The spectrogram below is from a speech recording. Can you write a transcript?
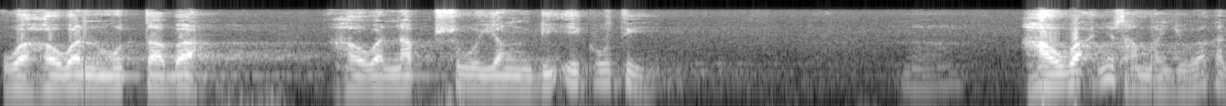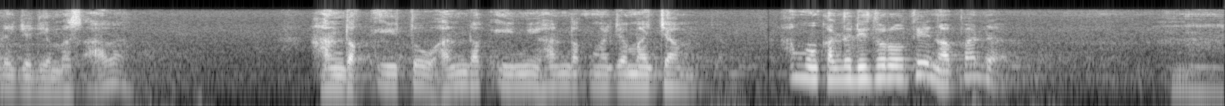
Wahawan mutabah hawa nafsu yang diikuti hawanya sama juga kalau jadi masalah. Hendak itu hendak ini hendak macam-macam. Kamu kalau diturutin apa ada? Nah,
